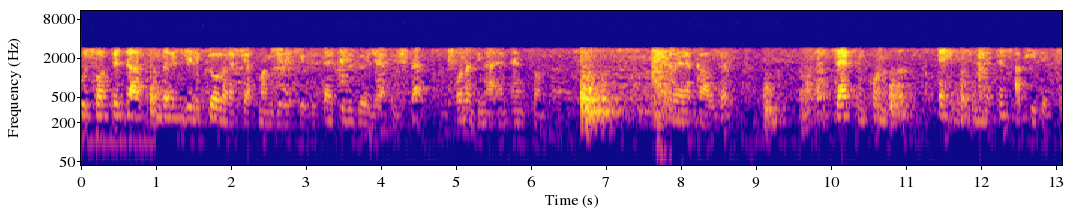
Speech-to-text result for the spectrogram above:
Bu sohbeti aslında öncelikli olarak yapmam gerekirdi. Tertibi böyle yapmışlar. Ona binaen en son sıraya kaldı. Dersin konusu ehli sünnetin akidesi.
